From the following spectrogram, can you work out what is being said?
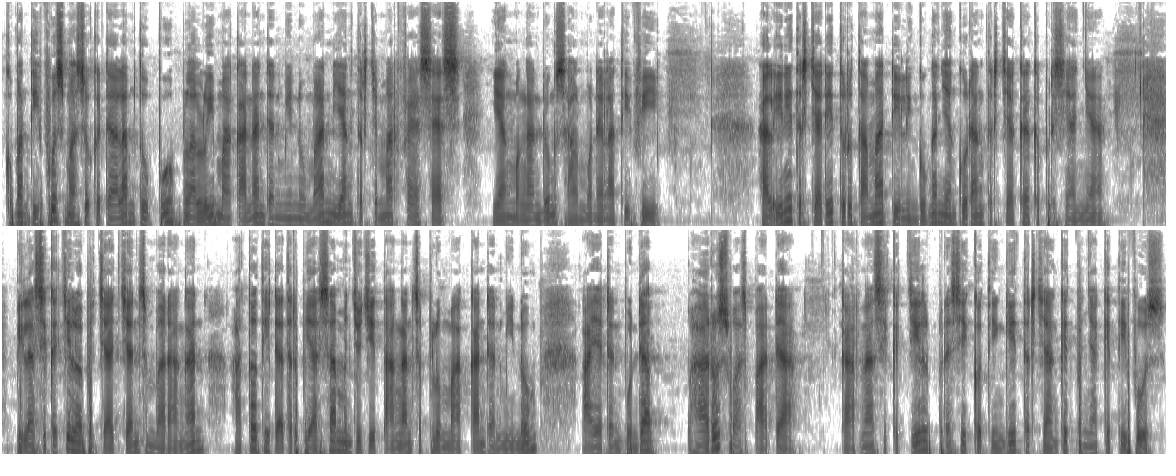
Kuman tifus masuk ke dalam tubuh melalui makanan dan minuman yang tercemar feses yang mengandung Salmonella typhi. Hal ini terjadi terutama di lingkungan yang kurang terjaga kebersihannya. Bila si kecil hobi jajan sembarangan atau tidak terbiasa mencuci tangan sebelum makan dan minum, ayah dan bunda harus waspada karena si kecil beresiko tinggi terjangkit penyakit tifus.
